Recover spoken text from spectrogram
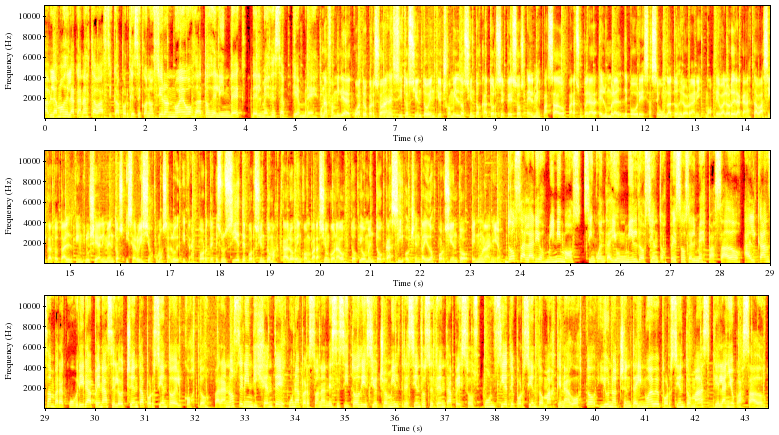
Hablamos de la canasta básica porque se conocieron nuevos datos del INDEC del mes de septiembre. Una familia de cuatro personas necesitó 128.214 pesos el mes pasado para superar el umbral de pobreza, según datos del organismo. El valor de la canasta básica total, que incluye alimentos y servicios como salud y transporte, es un 7% más caro en comparación con agosto y aumentó casi 82% en un año. Dos salarios mínimos, 51.200 pesos el mes pasado, alcanzan para cubrir apenas el 80% del costo. Para no ser indigente, una persona necesitó 18.370 pesos, un 7% más que en agosto y un 89% más que el año pasado.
